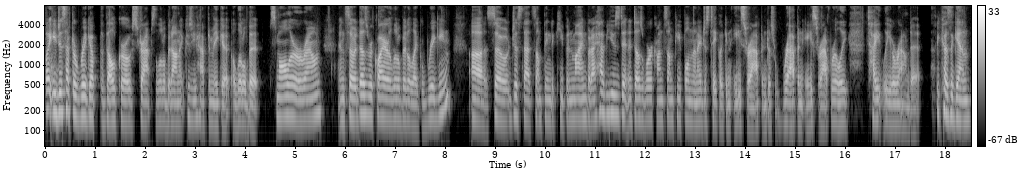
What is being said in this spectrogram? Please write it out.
but you just have to rig up the Velcro straps a little bit on it because you have to make it a little bit smaller around. And so it does require a little bit of like rigging. Uh, so just that's something to keep in mind. But I have used it and it does work on some people. And then I just take like an ace wrap and just wrap an ace wrap really tightly around it. Because again,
